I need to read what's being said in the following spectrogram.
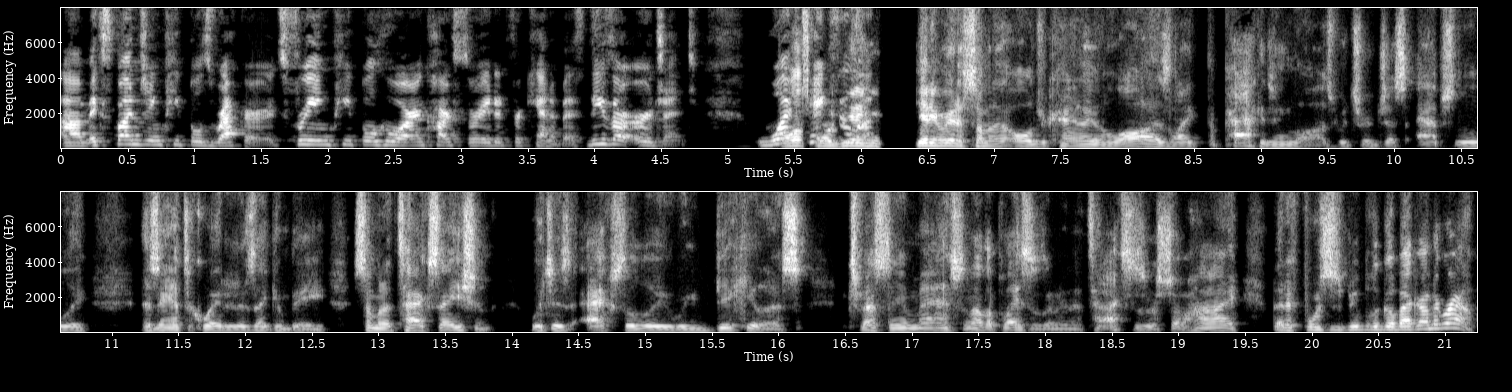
um, expunging people's records freeing people who are incarcerated for cannabis. These are urgent. What also takes getting, getting rid of some of the old draconian laws like the packaging laws which are just absolutely as antiquated as they can be. Some of the taxation which is absolutely ridiculous, especially in Mass and other places. I mean, the taxes are so high that it forces people to go back on the ground.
